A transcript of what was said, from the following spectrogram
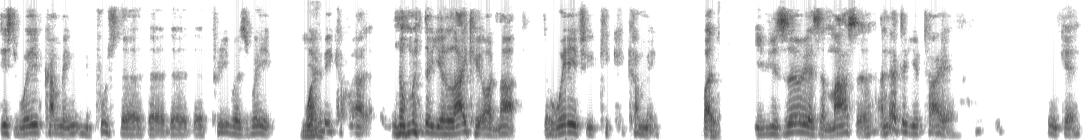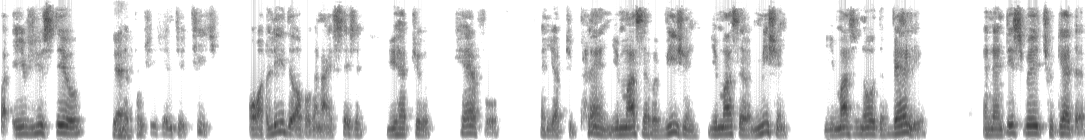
this wave coming, you push the, the, the, the previous wave. Yeah. One wave come out, no matter you like it or not, the waves keep, keep coming. But if you serve as a master, unless you tire, okay. But if you still in Yeah. a position to teach or lead the organization, you have to careful and you have to plan. You must have a vision. You must have a mission. You must know the value. And then this way together,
